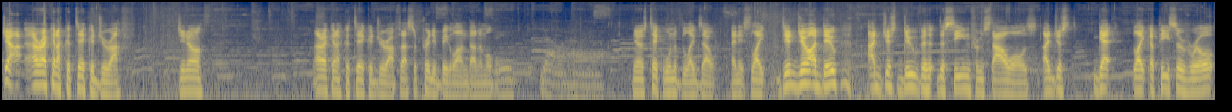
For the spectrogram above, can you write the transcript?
Yeah, I reckon I could take a giraffe. Do you know? I reckon I could take a giraffe. That's a pretty big land animal. You know, just take one of the legs out, and it's like, do, do you know what I'd do? I'd just do the, the scene from Star Wars. I'd just get, like, a piece of rope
